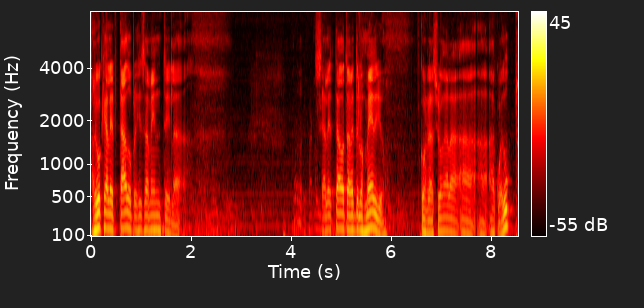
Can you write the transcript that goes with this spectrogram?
Algo que ha alertado precisamente la, se ha alertado a través de los medios con relación a, la, Acueducto.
